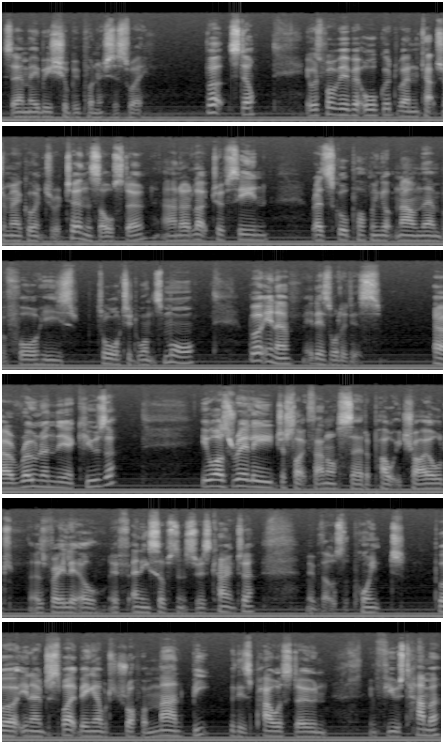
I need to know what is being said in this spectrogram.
so maybe he should be punished this way. But still, it was probably a bit awkward when Captain America went to return the Soul Stone, and I'd like to have seen Red Skull popping up now and then before he's thwarted once more, but you know, it is what it is. Uh, Ronan the Accuser he was really, just like Thanos said, a pouty child. There's very little, if any, substance to his character. Maybe that was the point. But, you know, despite being able to drop a mad beat with his Power Stone infused hammer,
